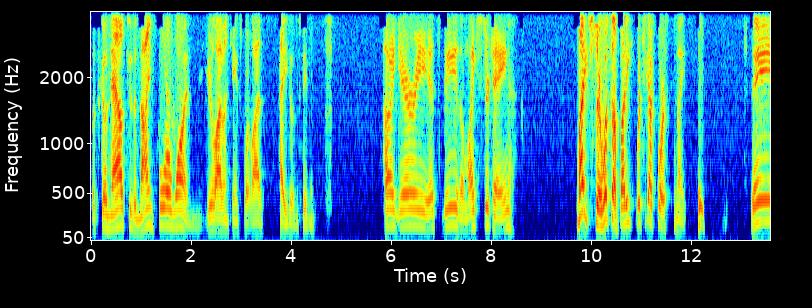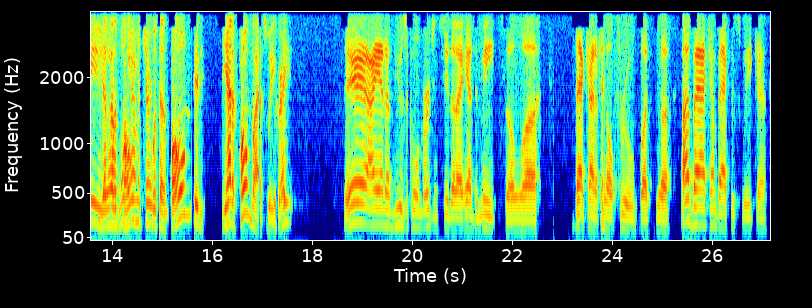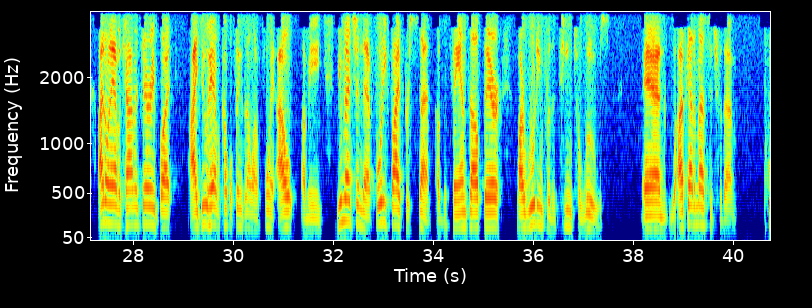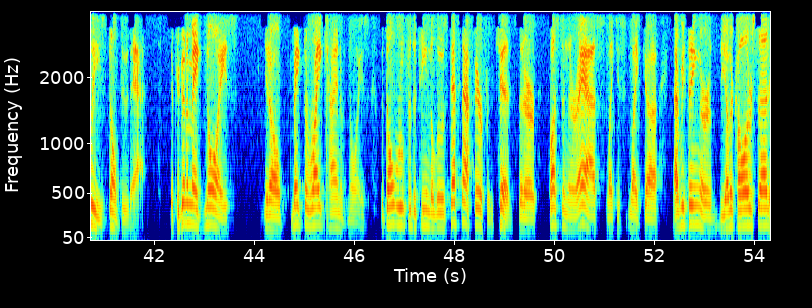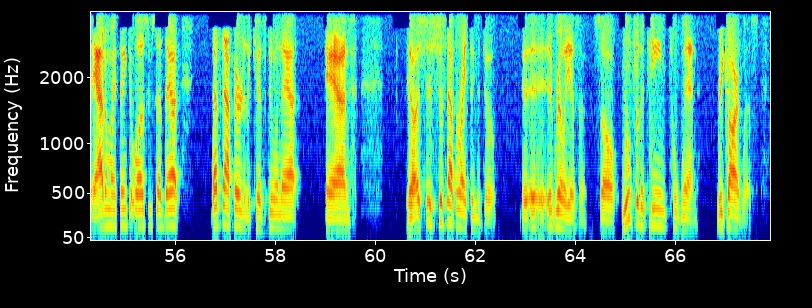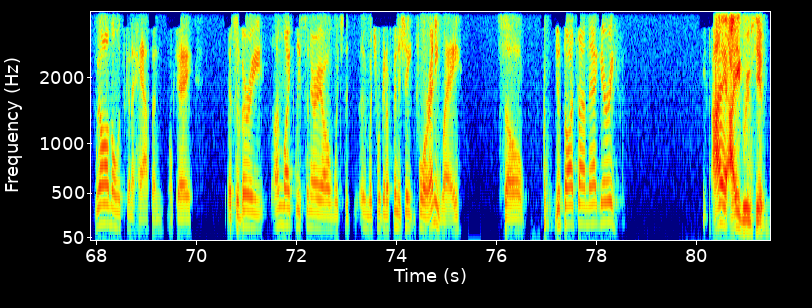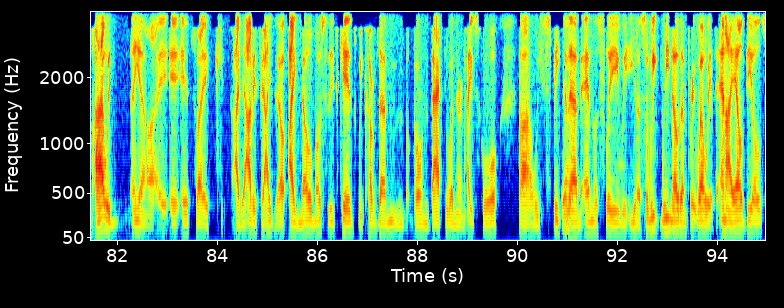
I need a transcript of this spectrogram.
Let's go now to the nine four one. You're live on CaneSport Live. How you doing this evening? Hi, Gary. It's me, the Mikester Kane. Mikester, what's up, buddy? What you got for us tonight? Hey, You got well, another no poem? commentary. Was that a poem? Did you had a poem last week, right? Yeah, I had a musical emergency that I had to meet, so uh that kind of fell through. But uh I'm back. I'm back this week. Uh, I don't have a commentary, but I do have a couple things that I want to point out. I mean, you mentioned that 45% of the fans out there are rooting for the team to lose. And I've got a message for them. Please don't do that. If you're going to make noise, you know, make the right kind of noise, but don't root for the team to lose. That's not fair for the kids that are busting their ass like you, like uh, everything or the other caller said, Adam, I think it was, who said that. That's not fair to the kids doing that, and you know, it's it's just not the right thing to do. It, it, it really isn't. So root for the team to win, regardless. We all know what's going to happen. Okay, it's a very unlikely scenario in which the, in which we're going to finish eight and four anyway. So, your thoughts on that, Gary? I I agree with you. I would, you know, it, it's like I mean, obviously I know I know most of these kids. We cover them going back to when they're in high school. Uh, we speak to them endlessly. We, you know, so we we know them pretty well. We have NIL deals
